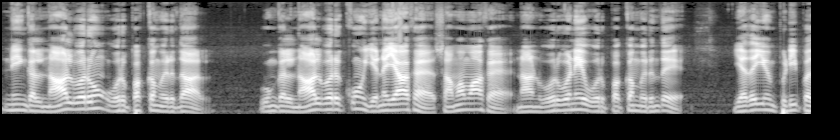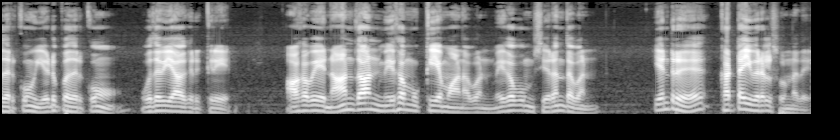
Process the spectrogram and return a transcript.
நீங்கள் நால்வரும் ஒரு பக்கம் இருந்தால் உங்கள் நால்வருக்கும் இணையாக சமமாக நான் ஒருவனே ஒரு பக்கம் இருந்து எதையும் பிடிப்பதற்கும் எடுப்பதற்கும் உதவியாக இருக்கிறேன். ஆகவே நான் தான் மிக முக்கியமானவன் மிகவும் சிறந்தவன் என்று கட்டை விரல் சொன்னது.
